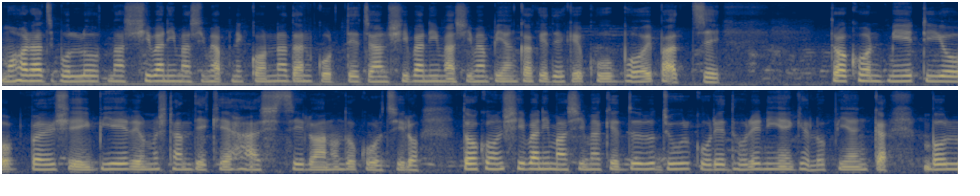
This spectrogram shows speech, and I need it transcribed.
মহারাজ বলল, মা, শিবানী মাসিমা, আপনি কন্যাদান করতে চান। শিবানী মাসিমা প্রিয়াঙ্কাকে দেখে খুব ভয় পাচ্ছে। তখন মেয়েটিও সেই বিয়ের অনুষ্ঠান দেখে হাসছিল, আনন্দ করছিল। তখন শিবানী মাসিমাকে জোর করে ধরে নিয়ে গেল। প্রিয়াঙ্কা বলল,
